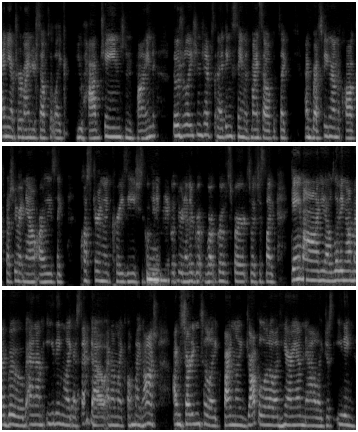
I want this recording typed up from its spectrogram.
and you have to remind yourself that like you have changed and find those relationships. And i think same with myself. It's like I'm breastfeeding around the clock, especially right now. Arlie's like clustering like crazy. She's going mm. to go through another growth, growth spurt. So it's just like game on, you know, living on my boob. And I'm eating like a psycho. And I'm like, oh my gosh, I'm starting to like finally drop a little. And here I am now, like just eating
